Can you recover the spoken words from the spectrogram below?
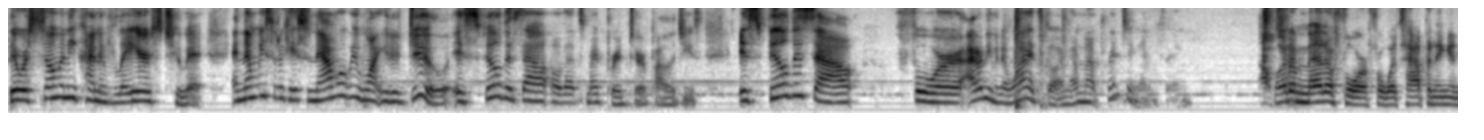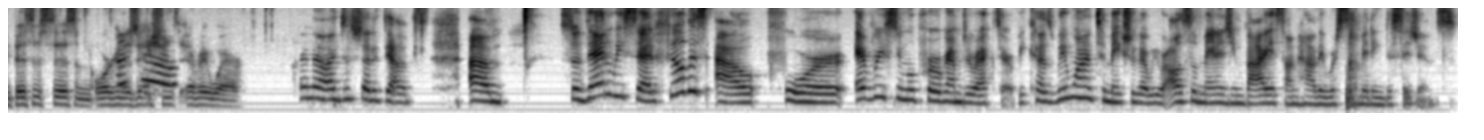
there were so many kind of layers to it. And then we said okay so now what we want you to do is fill this out oh that's my printer apologies is fill this out for i don't even know why it's going i'm not printing anything. I'll what a metaphor for what's happening in businesses and organizations everywhere. I know i just shut it down. Um, so then we said, fill this out for every single program director because we wanted to make sure that we were also managing bias on how they were submitting decisions.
